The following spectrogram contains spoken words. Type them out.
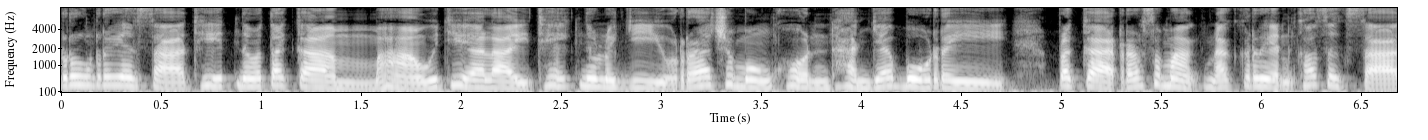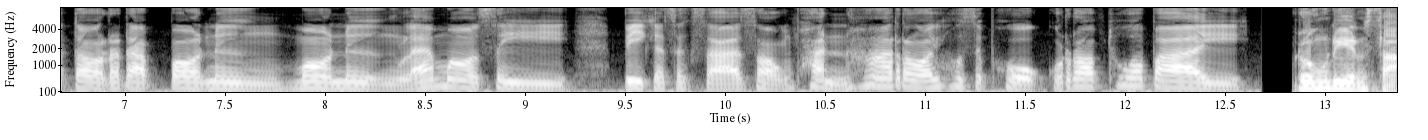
โรงเรียนสาธิตนวัตกรรม มหาวิทยาลัยเทคโนโลยี ราชมงคลธัญบุรี ประกาศรับสมัครนักเรียนเข้าศึกษาต่อระดับป .1 ม .1 และม .4 ปีการศึกษา 2566 รอบทั่วไป โรงเรียนสา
